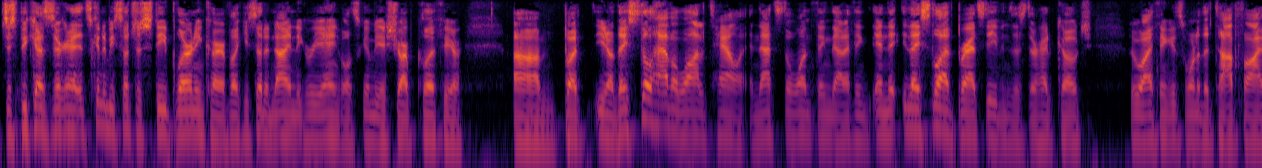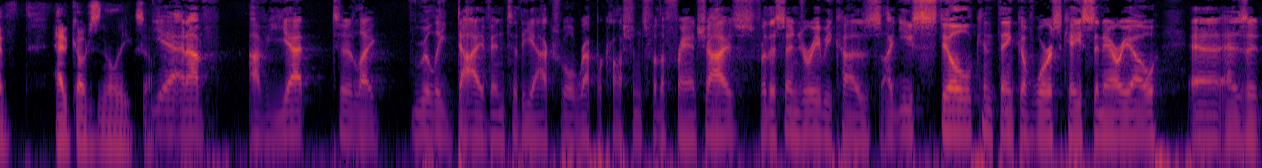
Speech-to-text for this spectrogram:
just because they're gonna, it's going to be such a steep learning curve. Like you said, a nine degree angle. It's going to be a sharp cliff here. Um, but you know they still have a lot of talent, and that's the one thing that I think. And they, they still have Brad Stevens as their head coach, who I think is one of the top five head coaches in the league. So yeah, and I've I've yet to like really dive into the actual repercussions for the franchise for this injury because you still can think of worst case scenario uh, as it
